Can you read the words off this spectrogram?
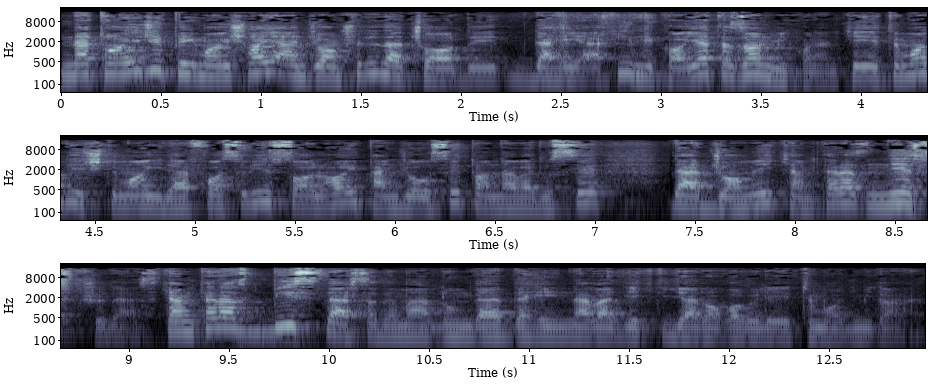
نتایج پیمایش های انجام شده در چهار دهه اخیر حکایت از آن می کنند که اعتماد اجتماعی در فاصله سالهای 53 تا 93 در جامعه کمتر از نصف شده است. کمتر از 20 درصد مردم در دهه 90 یکدیگر را قابل اعتماد می دانند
